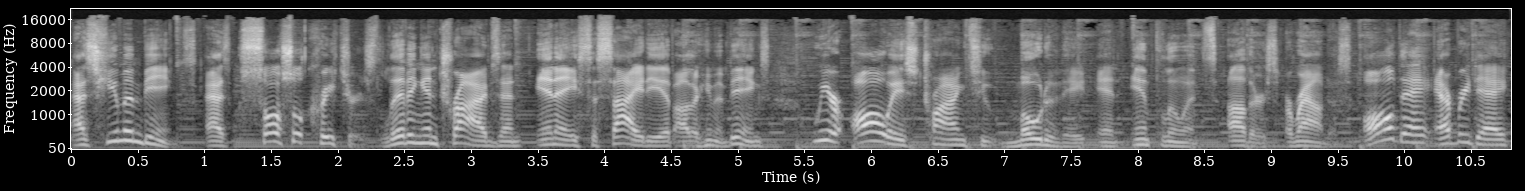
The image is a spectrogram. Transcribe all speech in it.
as human beings, as social creatures living in tribes and in a society of other human beings, we are always trying to motivate and influence others around us, all day, every day,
